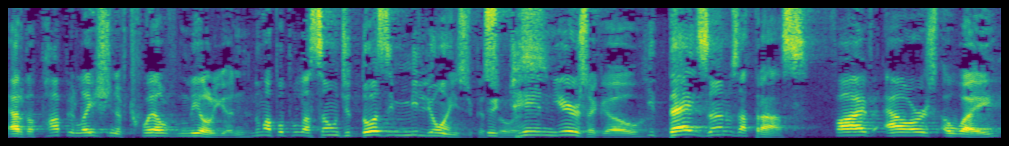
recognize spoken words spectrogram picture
out of a population of 12 million numa população de 12 milhões de pessoas 10 years ago, que 10 anos atrás, five hours away,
